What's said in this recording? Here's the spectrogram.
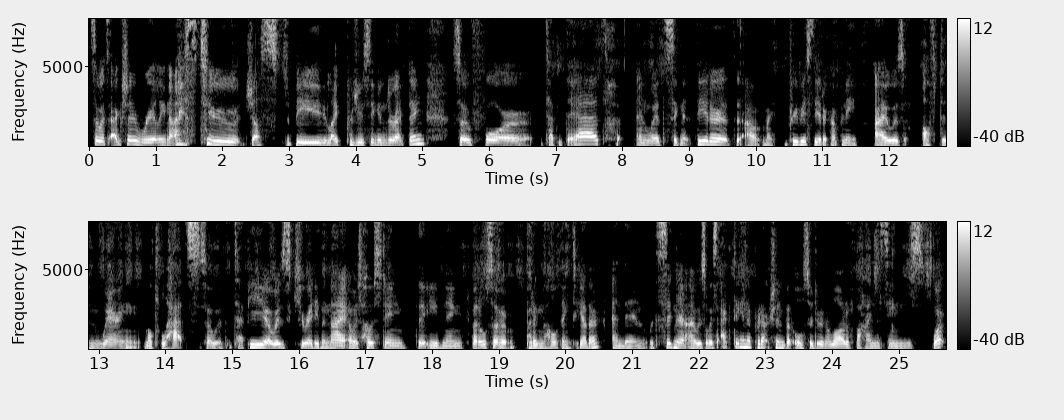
So it's actually really nice to just be like producing and directing. So for Tapis Théâtre and with Cygnet Theatre, the, our, my previous theatre company, I was often wearing multiple hats. So with Tapis, I was curating the night, I was hosting the evening, but also putting the whole thing together. And then with Cygnet, I was always acting in a production, but also doing a lot of behind the scenes work.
